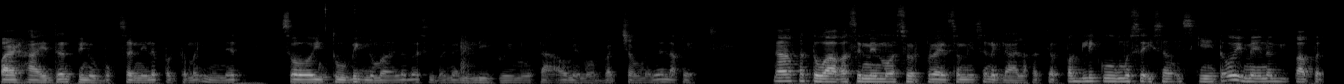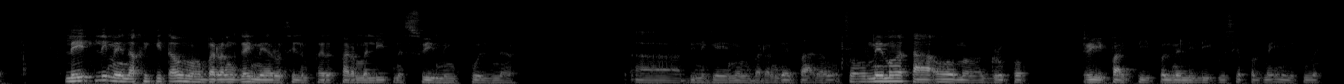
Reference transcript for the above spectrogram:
fire hydrant, pinubuksan nila pagka mainit. So, yung tubig lumalabas, di ba? Naliligo yung mga tao, may mga batsyang malalaki. Nakakatuwa kasi may mga sorpresa, minsan naglalakad ka. Pagliko mo sa isang iskinita, uy, may nagpapa... Lately, may nakikita ko mga barangay, meron silang par- parmalit na swimming pool na uh, binigay ng barangay. Parang, so may mga tao, mga group of 3-5 people na liligo siya pag mainit. May,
